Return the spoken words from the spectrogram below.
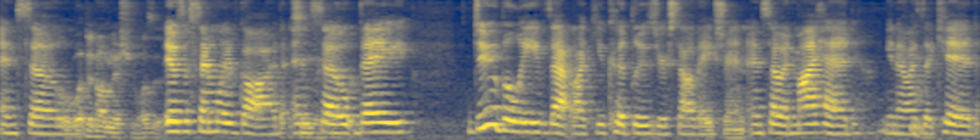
and so What denomination was it? it was Assembly of God, and Assembly of so they do believe that like you could lose your salvation. And so in my head, you know, as a kid,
